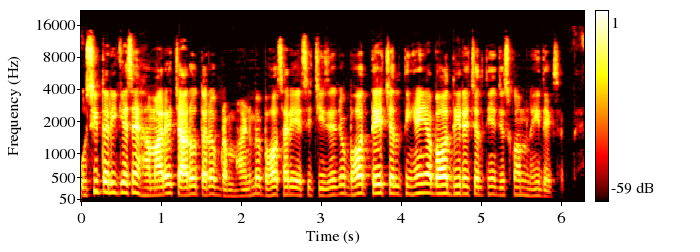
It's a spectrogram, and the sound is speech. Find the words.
उसी तरीके से हमारे चारों तरफ़ ब्रह्मांड में बहुत सारी ऐसी चीज़ें जो बहुत तेज़ चलती हैं या बहुत धीरे चलती हैं जिसको हम नहीं देख सकते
